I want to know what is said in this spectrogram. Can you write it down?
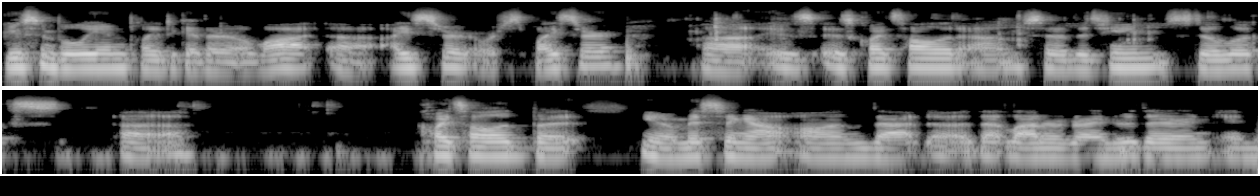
Goose and Bullion play together a lot. Uh, Icer or Splicer uh, is is quite solid. Um, so the team still looks uh, quite solid, but you know, missing out on that that ladder grinder there in, in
